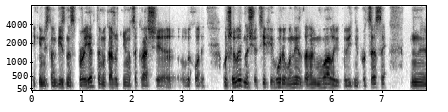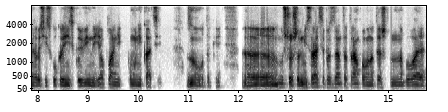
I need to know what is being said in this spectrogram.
якимись там бізнес-проєктами, кажуть, у нього це краще виходить. Очевидно, що ці фігури вони загальмували відповідні процеси російсько-української війни. Я в плані комунікації. Знову таки, е, ну що ж, адміністрація президента Трампа вона теж набуває,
